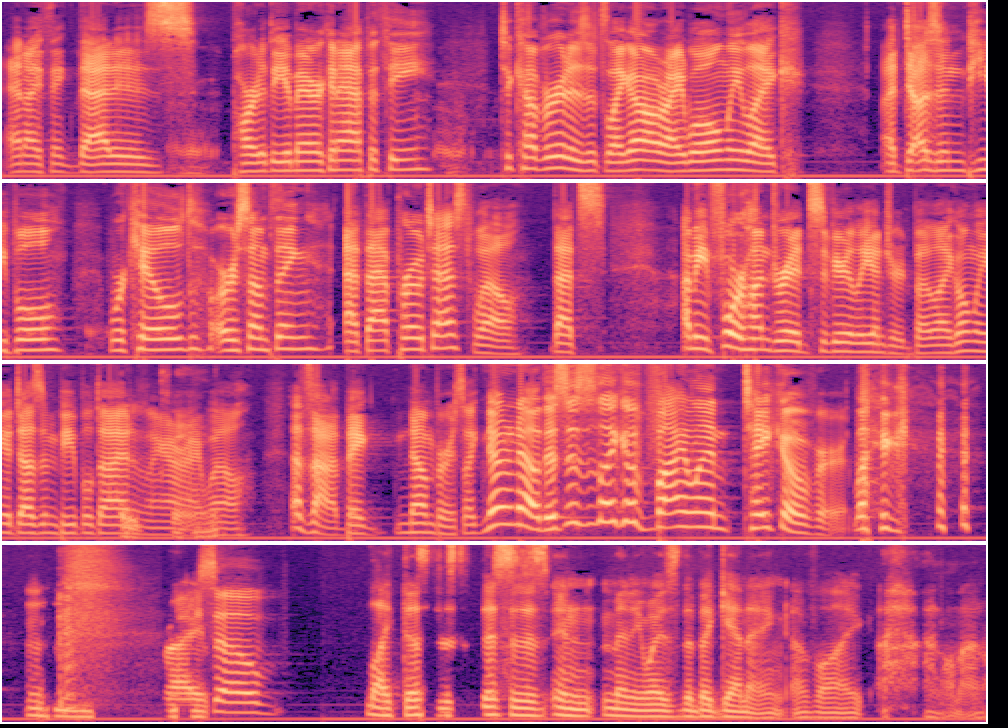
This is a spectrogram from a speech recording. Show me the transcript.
And I think that is part of the American apathy to cover it. Is it's like, all right, well, only like a dozen people were killed or something at that protest. Well, that's, I mean, 400 severely injured, but like only a dozen people died. It's like, all right, well, that's not a big number. It's like, no, no, no, this is like a violent takeover. Like, mm-hmm. Right. So like this is this is in many ways the beginning of like I don't know.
